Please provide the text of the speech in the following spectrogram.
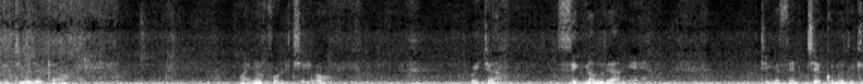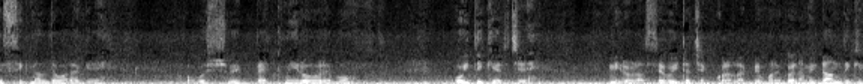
দ্বিতীয় যেটা মাইনর ফল্ট ছিল, ওইটা সিগনাল দেওয়া নিয়ে। ঠিক আছে যে কোনো দিকে সিগন্যাল দেওয়ার আগে অবশ্যই ব্যাক মিরর এবং ওই দিকের যে মিরর আছে, ওইটা চেক করা লাগবে। মনে করেন আমি ডান দিকে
